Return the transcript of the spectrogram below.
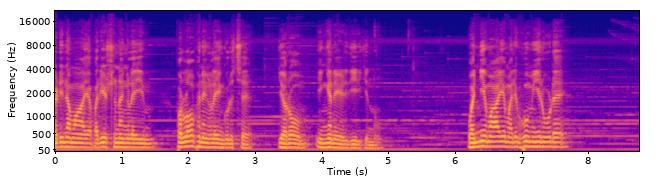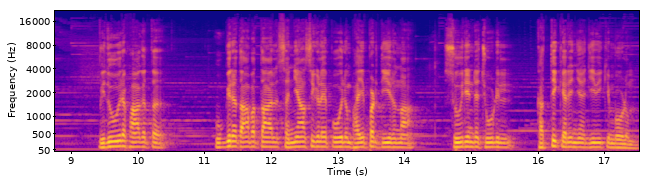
കഠിനമായ പരീക്ഷണങ്ങളെയും പ്രലോഭനങ്ങളെയും കുറിച്ച് ജെറോം ഇങ്ങനെ എഴുതിയിരിക്കുന്നു. വന്യമായ മരുഭൂമിയിലൂടെ വിദൂരഭാഗത്ത് ഉഗ്രതാപത്താൽ സന്യാസികളെ പോലും ഭയപ്പെടുത്തിയിരുന്ന സൂര്യന്റെ ചൂടിൽ കത്തിക്കരിഞ്ഞ് ജീവിക്കുമ്പോഴും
